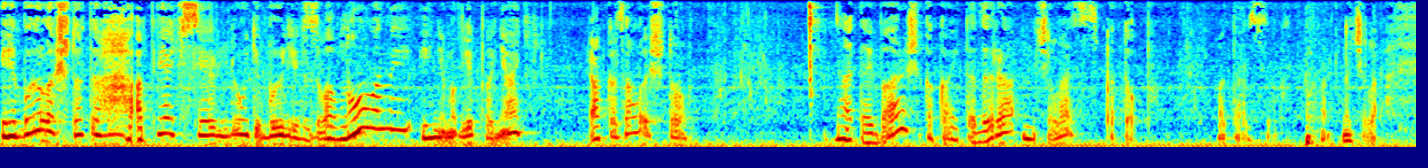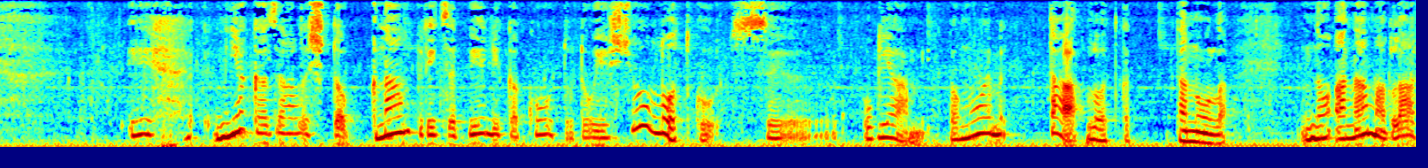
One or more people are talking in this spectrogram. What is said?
и было что-то, опять все люди были взволнованы и не могли понять. Оказалось, что на этой барже какая-то дыра, началась потоп. Вода начала. И мне казалось, что к нам прицепили какую-то то еще лодку с э, углями. По-моему, та лодка тонула. Но она могла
